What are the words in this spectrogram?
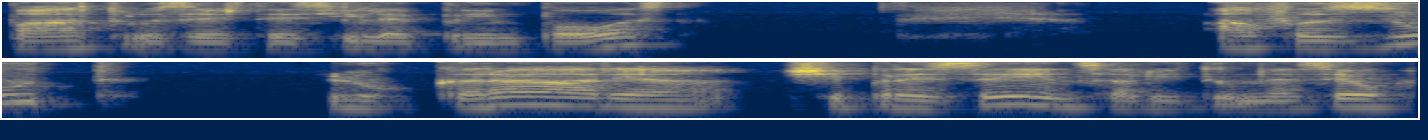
40 de zile prin post, a văzut lucrarea și prezența lui Dumnezeu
